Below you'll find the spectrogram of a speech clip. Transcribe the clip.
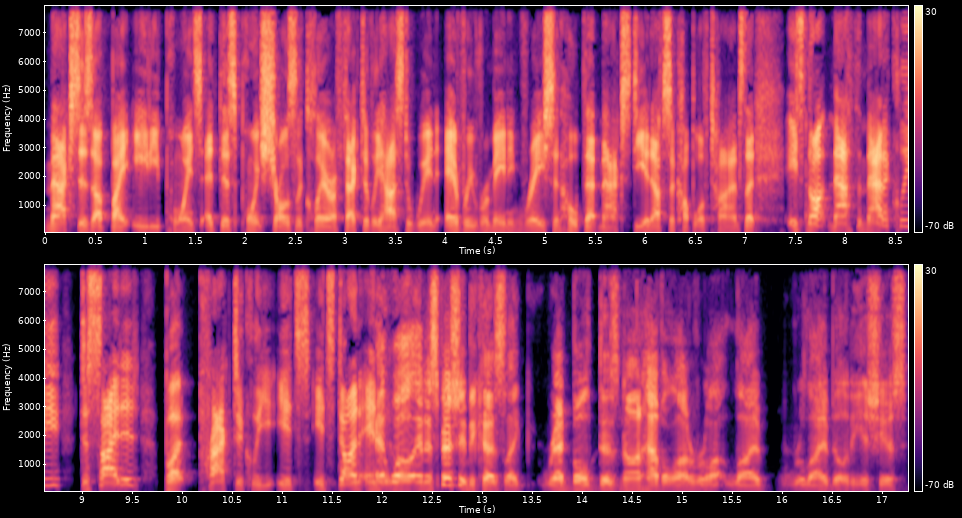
Max is up by 80 points. At this point, Charles Leclerc effectively has to win every remaining race and hope that Max DNFs a couple of times. That it's not mathematically decided, but practically it's it's done. And, And well, and especially because like Red Bull does not have a lot of reli- reliability issues,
